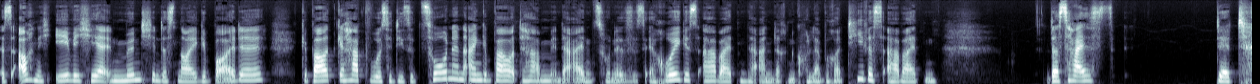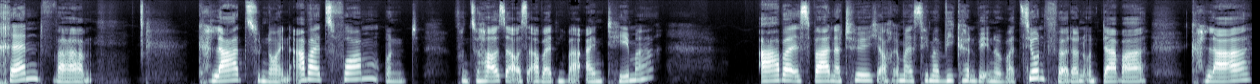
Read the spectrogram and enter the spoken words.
ist auch nicht ewig her in München das neue Gebäude gebaut gehabt, wo sie diese Zonen eingebaut haben. In der einen Zone ist es eher ruhiges Arbeiten, in der anderen kollaboratives Arbeiten. Das heißt, der Trend war klar zu neuen Arbeitsformen und von zu Hause aus arbeiten war ein Thema. Aber es war natürlich auch immer das Thema, wie können wir Innovation fördern? Und da war klar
